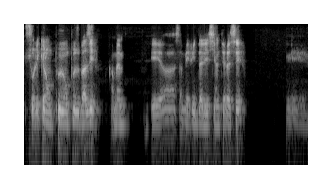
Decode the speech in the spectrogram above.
sur lesquels on peut, on peut se baser quand même. Et euh, ça mérite d'aller s'y intéresser. Et,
